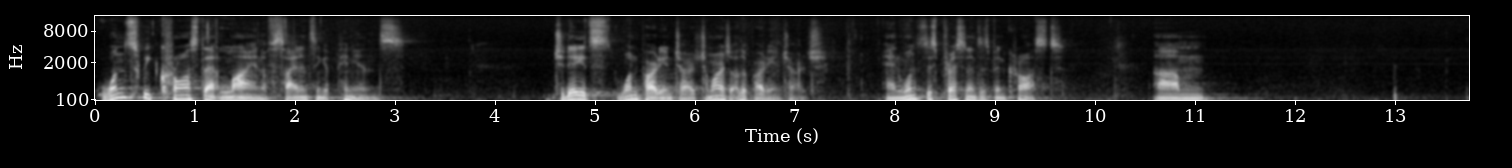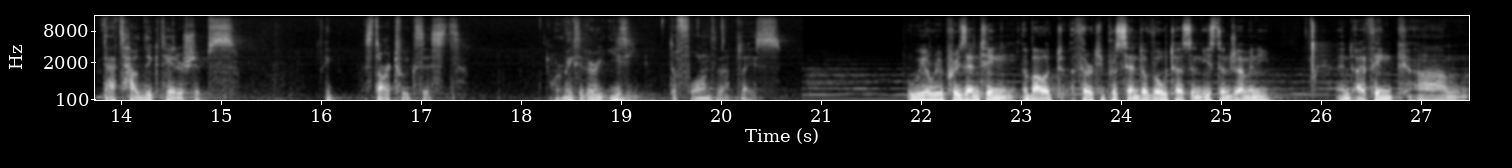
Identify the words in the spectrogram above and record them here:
once we cross that line of silencing opinions, today it's one party in charge, tomorrow it's other party in charge. And once this precedent has been crossed, um, that's how dictatorships start to exist. Or it makes it very easy to fall into that place. We are representing about 30% of voters in Eastern Germany. And I think um,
